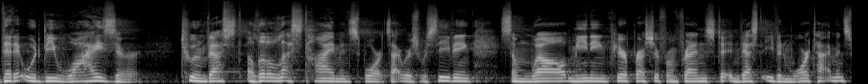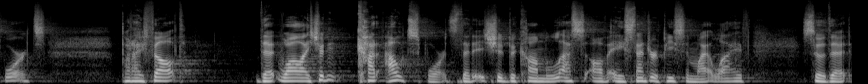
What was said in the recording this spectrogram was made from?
that it would be wiser to invest a little less time in sports. I was receiving some well meaning peer pressure from friends to invest even more time in sports. But I felt that while I shouldn't cut out sports, that it should become less of a centerpiece in my life so that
